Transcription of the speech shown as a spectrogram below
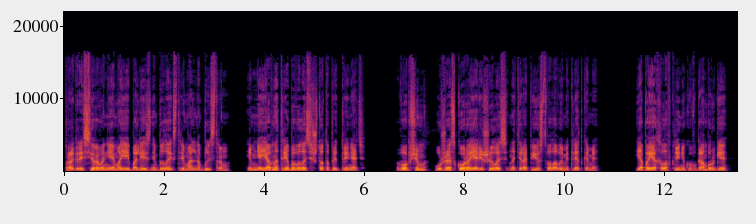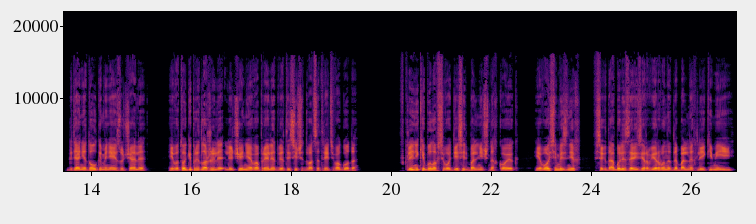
Прогрессирование моей болезни было экстремально быстрым, и мне явно требовалось что-то предпринять. В общем, уже скоро я решилась на терапию стволовыми клетками. Я поехала в клинику в Гамбурге, где они долго меня изучали, и в итоге предложили лечение в апреле 2023 года. В клинике было всего 10 больничных коек, и 8 из них всегда были зарезервированы для больных лейкемией.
